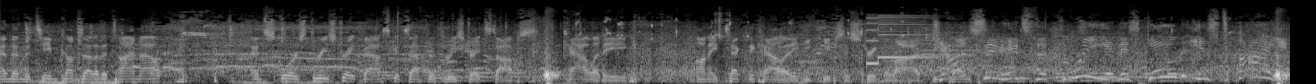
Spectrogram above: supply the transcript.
and then the team comes out of the timeout and scores three straight baskets after three straight stops. Technicality, on a technicality, he keeps his streak alive. Johnson hits the three, and this game is tied.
